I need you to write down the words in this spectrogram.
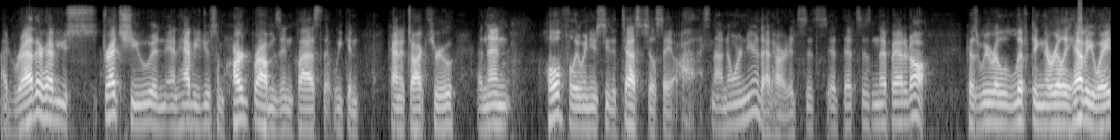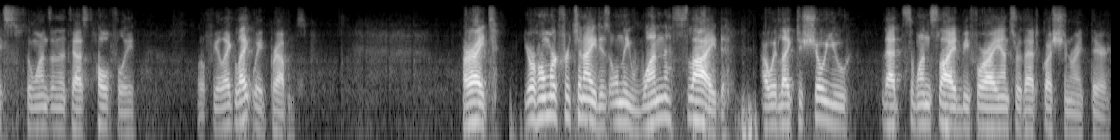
I'd rather have you stretch you and, and have you do some hard problems in class that we can kind of talk through. And then hopefully when you see the test, you'll say, oh, that's not nowhere near that hard. It's, it's, it, that's isn't that bad at all. Because we were lifting the really heavy weights, the ones on the test, hopefully, will feel like lightweight problems. All right, your homework for tonight is only one slide. I would like to show you that's one slide before I answer that question right there.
